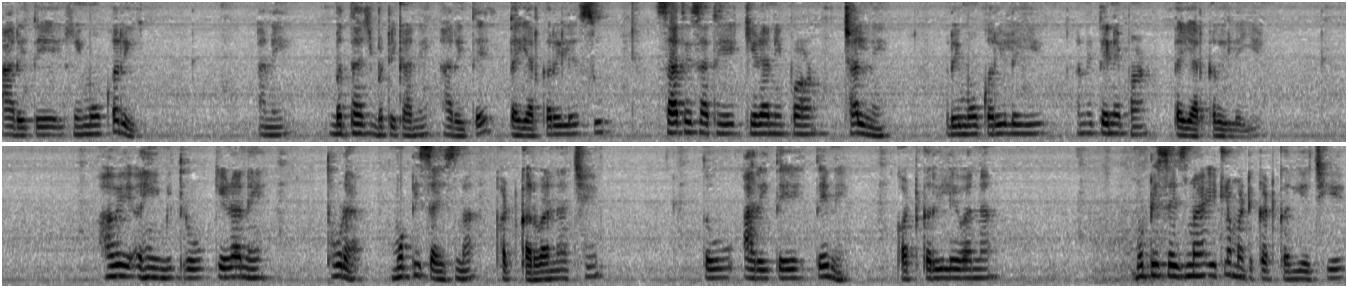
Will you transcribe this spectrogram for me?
આ રીતે રીમૂવ કરી અને બધા જ બટેકાને આ રીતે તૈયાર કરી લઈશું સાથે સાથે કેળાની પણ છાલને રિમૂવ કરી લઈએ અને તેને પણ તૈયાર કરી લઈએ. હવે અહીં મિત્રો કેળાને થોડા મોટી સાઇઝમાં કટ કરવાના છે. તો આ રીતે તેને કટ કરી લેવાના. મોટી સાઇઝમાં એટલા માટે કટ કરીએ છીએ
